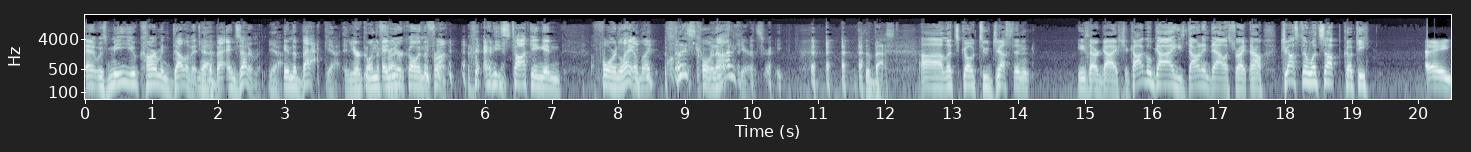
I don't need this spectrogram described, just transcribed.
And it was me, you, Carmen, Delavit Yeah. in the back, and Zederman Yeah. in the back. Yeah. And you're going the front. And Yurko in the front. and he's talking in a foreign language. I'm like, what is going on here? That's right. the best. Uh, let's go to Justin. He's our guy, Chicago guy. He's down in Dallas right now. Justin, what's up, Cookie? Hey,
